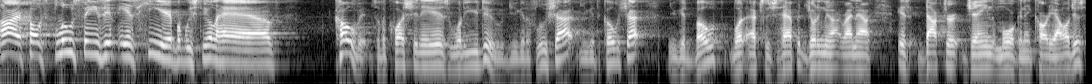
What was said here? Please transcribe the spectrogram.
All right, folks, flu season is here, but we still have COVID. So the question is, what do you do? Do you get a flu shot? Do you get the COVID shot? Do you get both? What actually should happen? Joining me right now is Dr. Jayne Morgan, a cardiologist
